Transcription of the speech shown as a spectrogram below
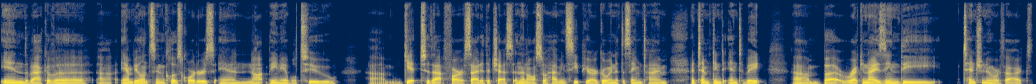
in the back of a uh, ambulance in close quarters and not being able to um, get to that far side of the chest, and then also having CPR going at the same time, attempting to intubate. Um, but recognizing the tension pneumothorax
